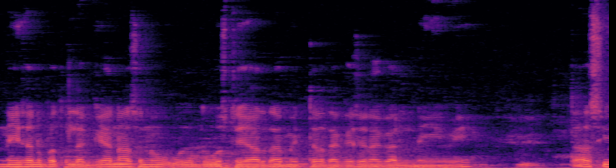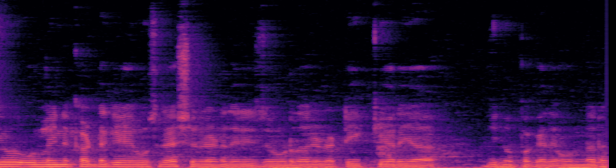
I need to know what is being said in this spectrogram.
ਨਹੀਂ ਸਾਨੂੰ ਪਤਾ ਲੱਗਿਆ, ਨਾ ਸਾਨੂੰ ਉਹਦੇ ਦੋਸਤ ਯਾਰ ਦਾ, ਮਿੱਤਰ ਦਾ ਕਿਸੇ ਨਾਲ ਗੱਲ ਨਹੀਂ ਹੋਈ। ਤਾਂ ਅਸੀਂ ਉਹ ਆਨਲਾਈਨ ਕੱਢ ਕੇ ਉਸ ਰੈਸਟੋਰੈਂਟ ਦੇ ਰਿਜ਼ੋਰਟ ਦਾ ਜਿਹੜਾ ਟੇਕ ਕੇਅਰ ਜਾਂ ਜਿਹਨੂੰ ਆਪਾਂ ਕਹਿੰਦੇ ਓਨਰ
